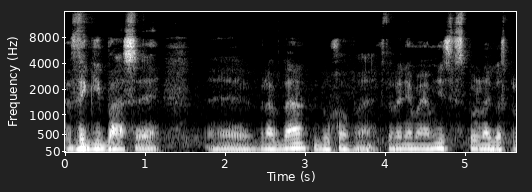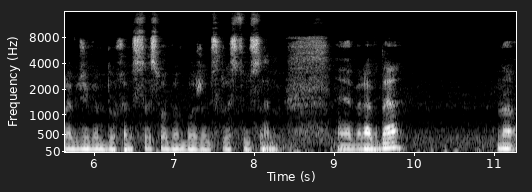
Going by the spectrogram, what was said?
wygibasy, e, prawda, duchowe, które nie mają nic wspólnego z prawdziwym duchem, ze Słowem Bożym, z Chrystusem, e, prawda? No,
